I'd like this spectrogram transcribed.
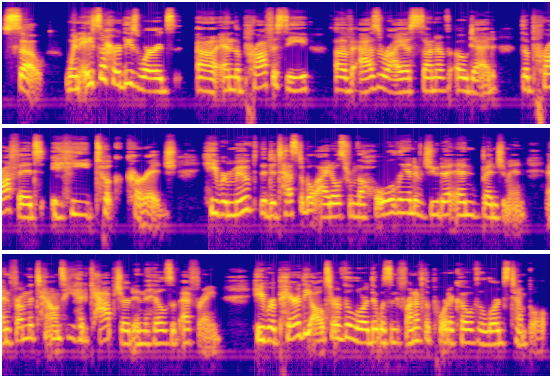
So, when Asa heard these words uh, and the prophecy of Azariah, son of Oded, the prophet, he took courage. He removed the detestable idols from the whole land of Judah and Benjamin, and from the towns he had captured in the hills of Ephraim. He repaired the altar of the Lord that was in front of the portico of the Lord's temple.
